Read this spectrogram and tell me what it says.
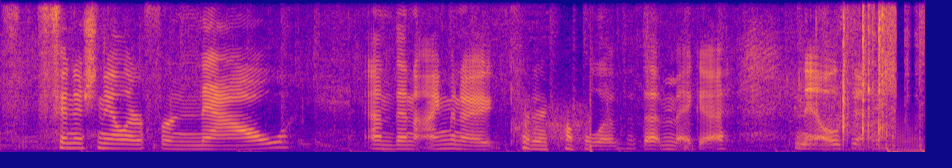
finish nailer for now and then I'm going to put a couple of the mega nails in.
